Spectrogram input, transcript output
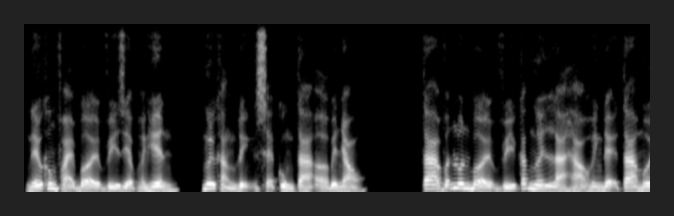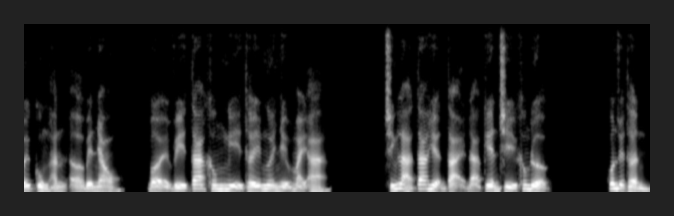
Nếu không phải bởi vì Diệp Hoành Hiên, ngươi khẳng định sẽ cùng ta ở bên nhau. Ta vẫn luôn bởi vì các ngươi là hảo huynh đệ ta mới cùng hắn ở bên nhau, bởi vì ta không nghĩ thấy ngươi như mày a. À. Chính là ta hiện tại đã kiên trì không được. Quân duyệt thần,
